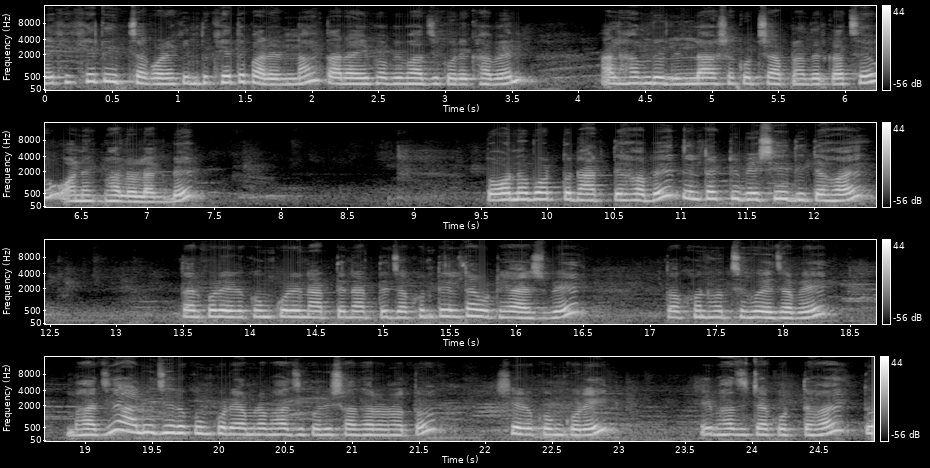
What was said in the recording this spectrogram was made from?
দেখে খেতে ইচ্ছা করে কিন্তু খেতে পারেন না, তারা এইভাবে ভাজি করে খাবেন। আলহামদুলিল্লাহ আশা করছি আপনাদের কাছেও অনেক ভালো লাগবে। তো অনবর্ত নাড়তে হবে, তেলটা একটু বেশিই দিতে হয়। তারপরে এরকম করে নাড়তে নাড়তে যখন তেলটা উঠে আসবে, তখন হচ্ছে হয়ে যাবে ভাজি। আলু যেরকম করে আমরা ভাজি করি সাধারণত, সেরকম করেই এই ভাজিটা করতে হয়। তো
